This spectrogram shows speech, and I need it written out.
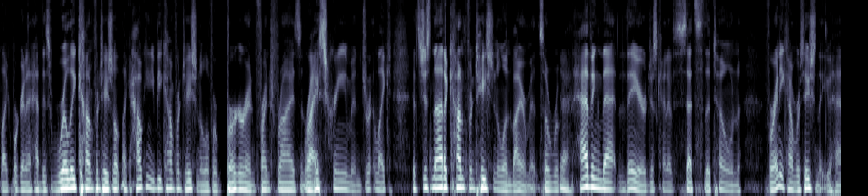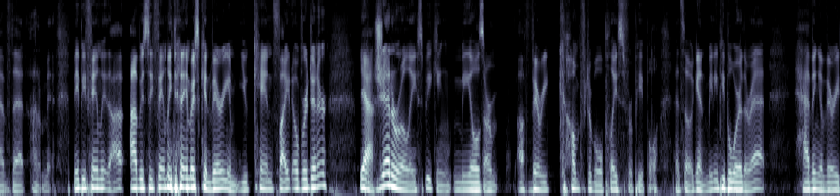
like we're going to have this really confrontational. Like, how can you be confrontational over burger and French fries and Right. ice cream and drink? Like, it's just not a confrontational environment. So re- Yeah. having that there just kind of sets the tone for any conversation that you have. That I don't, ma- maybe family, uh, obviously, family dynamics can vary, and you can fight over dinner. Yeah. Generally speaking, meals are a very comfortable place for people. And so again, meeting people where they're at, having a very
